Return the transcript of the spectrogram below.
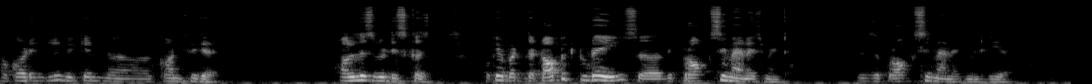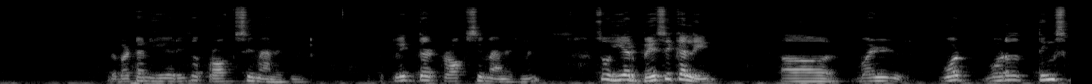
Accordingly we can uh, configure. All this we discussed. Okay but the topic today is uh, the proxy management. This is a proxy management here. The button here is a proxy management. If you click that proxy management so here basically uh, while what what are the things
